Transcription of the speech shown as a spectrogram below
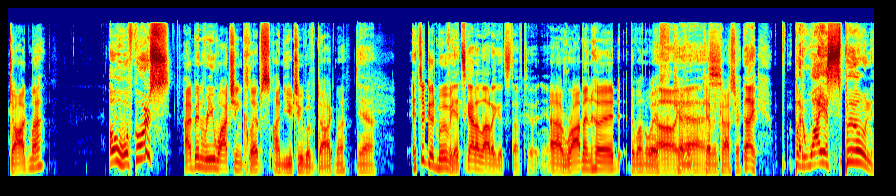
Dogma. oh, of course. I've been rewatching clips on YouTube of Dogma. Yeah. It's a good movie. It's got a lot of good stuff to it. Yeah. uh, Robin Hood, the one with Oh, Kevin yes. Kevin Costner. Like, but why a spoon?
